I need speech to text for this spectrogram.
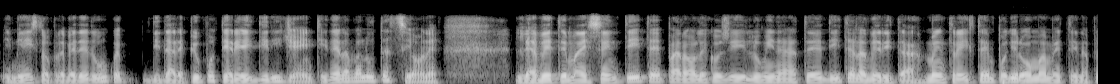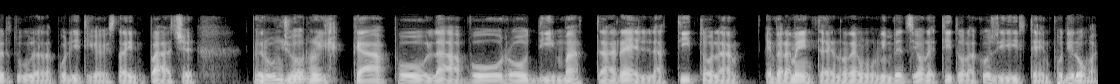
Il ministro prevede dunque di dare più potere ai dirigenti nella valutazione. Le avete mai sentite parole così illuminate? Dite la verità. Mentre il tempo di Roma mette in apertura la politica che sta in pace per un giorno il capolavoro di Mattarella, titola, e veramente eh, non è un'invenzione, titola così il tempo di Roma,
